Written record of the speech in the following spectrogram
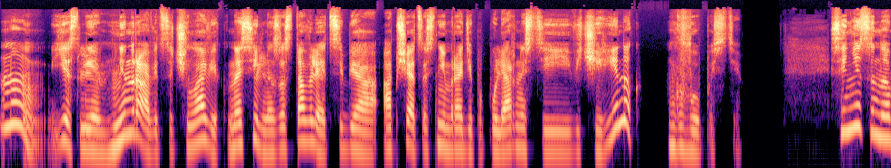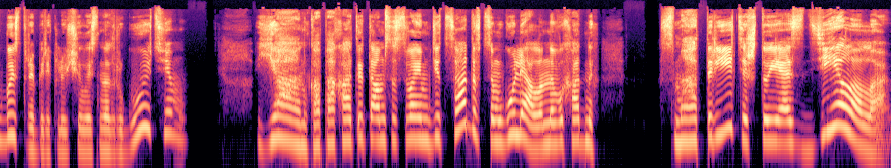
Ну, если не нравится человек, насильно заставлять себя общаться с ним ради популярности и вечеринок — глупости. Синицына быстро переключилась на другую тему. «Янка, пока ты там со своим детсадовцем гуляла на выходных, смотрите, что я сделала!»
